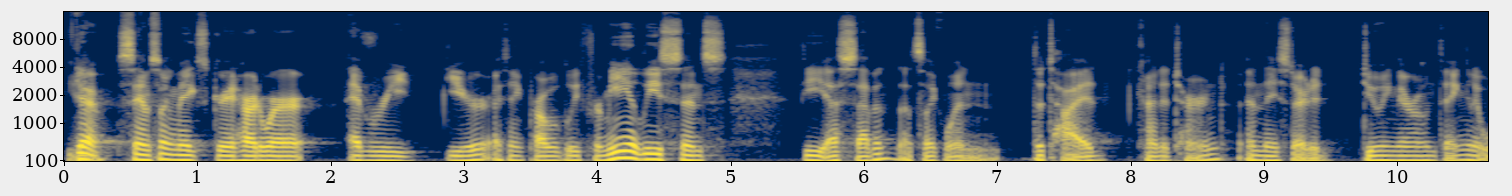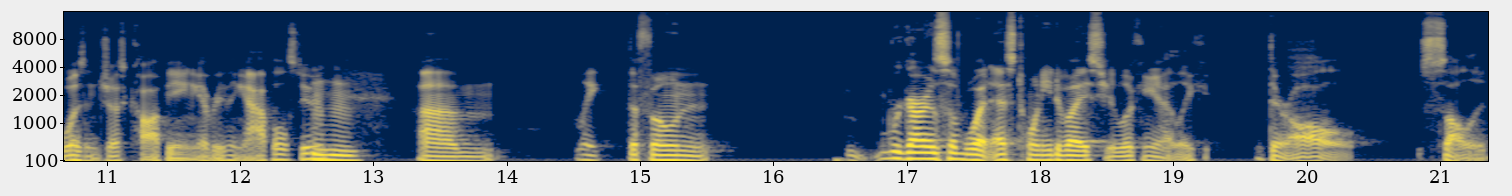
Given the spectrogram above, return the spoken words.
Yeah, know? Samsung makes great hardware every year. I think probably for me at least since the S7. That's like when the tide kind of turned and they started doing their own thing, and it wasn't just copying everything Apple's doing. Mhm. Um, like the phone, regardless of what S20 device you're looking at, like they're all solid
